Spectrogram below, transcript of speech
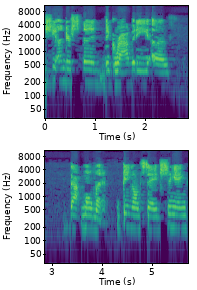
she understood the gravity of that moment being on stage singing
